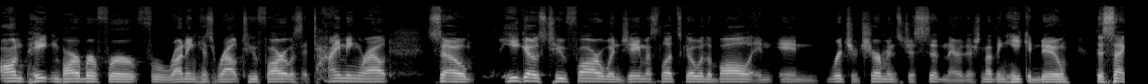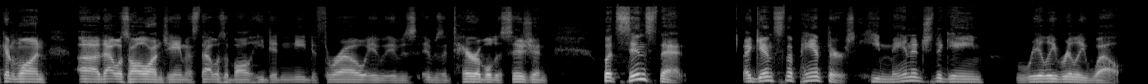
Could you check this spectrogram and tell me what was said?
on Peyton Barber for for running his route too far. It was a timing route. So he goes too far when Jameis lets go of the ball and, and Richard Sherman's just sitting there. There's nothing he can do. The second one, uh, that was all on Jameis. That was a ball he didn't need to throw. It, it was it was a terrible decision. But since then, against the Panthers, he managed the game really, really well.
